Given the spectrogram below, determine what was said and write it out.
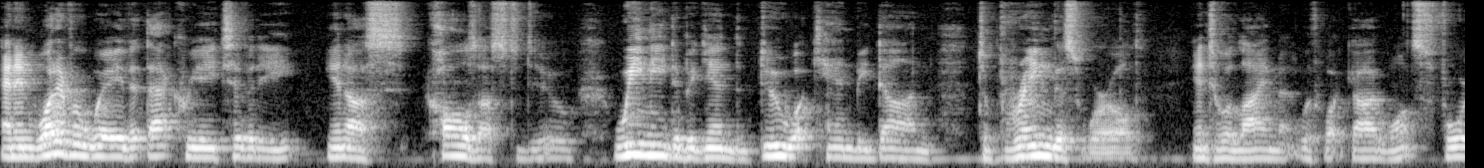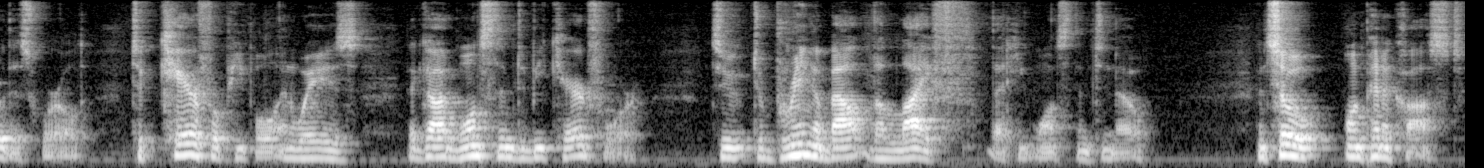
And in whatever way that that creativity in us calls us to do, we need to begin to do what can be done to bring this world into alignment with what God wants for this world, to care for people in ways that God wants them to be cared for, to, to bring about the life that He wants them to know. And so on Pentecost,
